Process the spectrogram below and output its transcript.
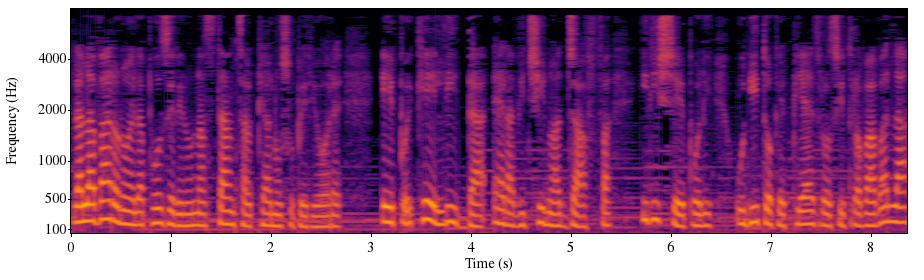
La lavarono e la posero in una stanza al piano superiore e poiché Lidda era vicino a Giaffa, i discepoli, udito che Pietro si trovava là,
